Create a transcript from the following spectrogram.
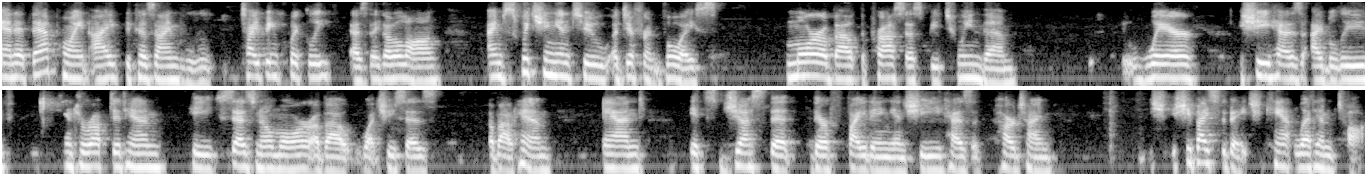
And at that point, I, because I'm typing quickly as they go along, I'm switching into a different voice, more about the process between them, where she has, I believe, interrupted him. He says no more about what she says about him. And it's just that they're fighting and she has a hard time. She, she bites the bait. She can't let him talk.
